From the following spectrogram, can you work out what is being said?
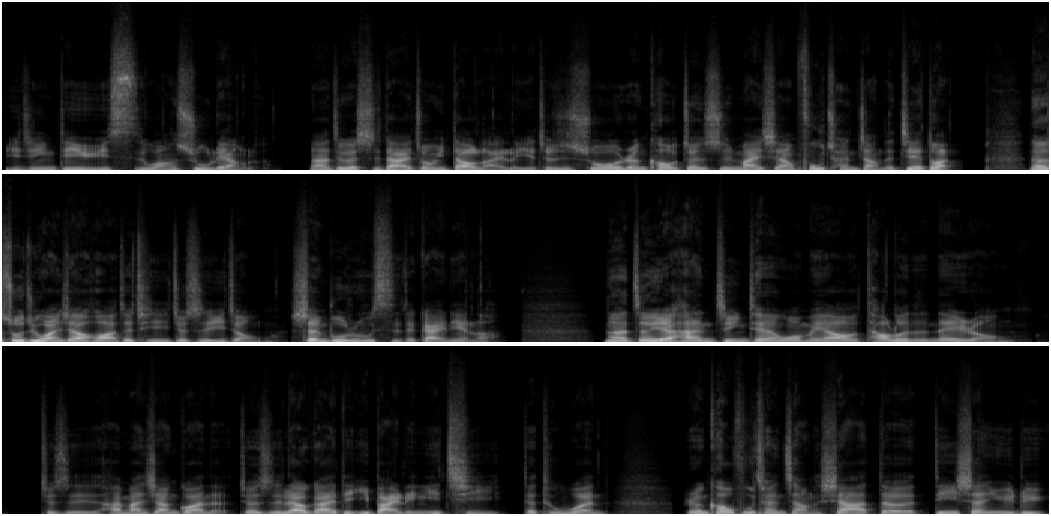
已经低于死亡数量了。那这个时代终于到来了，也就是说，人口正式迈向负成长的阶段。那说句玩笑话，这其实就是一种生不如死的概念了。那这也和今天我们要讨论的内容就是还蛮相关的，就是了解第一百零一期的图文：人口负成长下的低生育率。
